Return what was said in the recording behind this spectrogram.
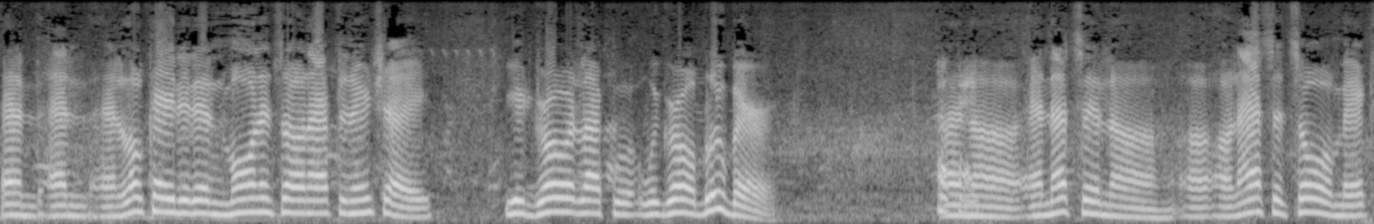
and and and locate it in morning sun, afternoon shade. You'd grow it like we grow a blueberry. Okay. And uh, and that's in uh, uh, an acid soil mix.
